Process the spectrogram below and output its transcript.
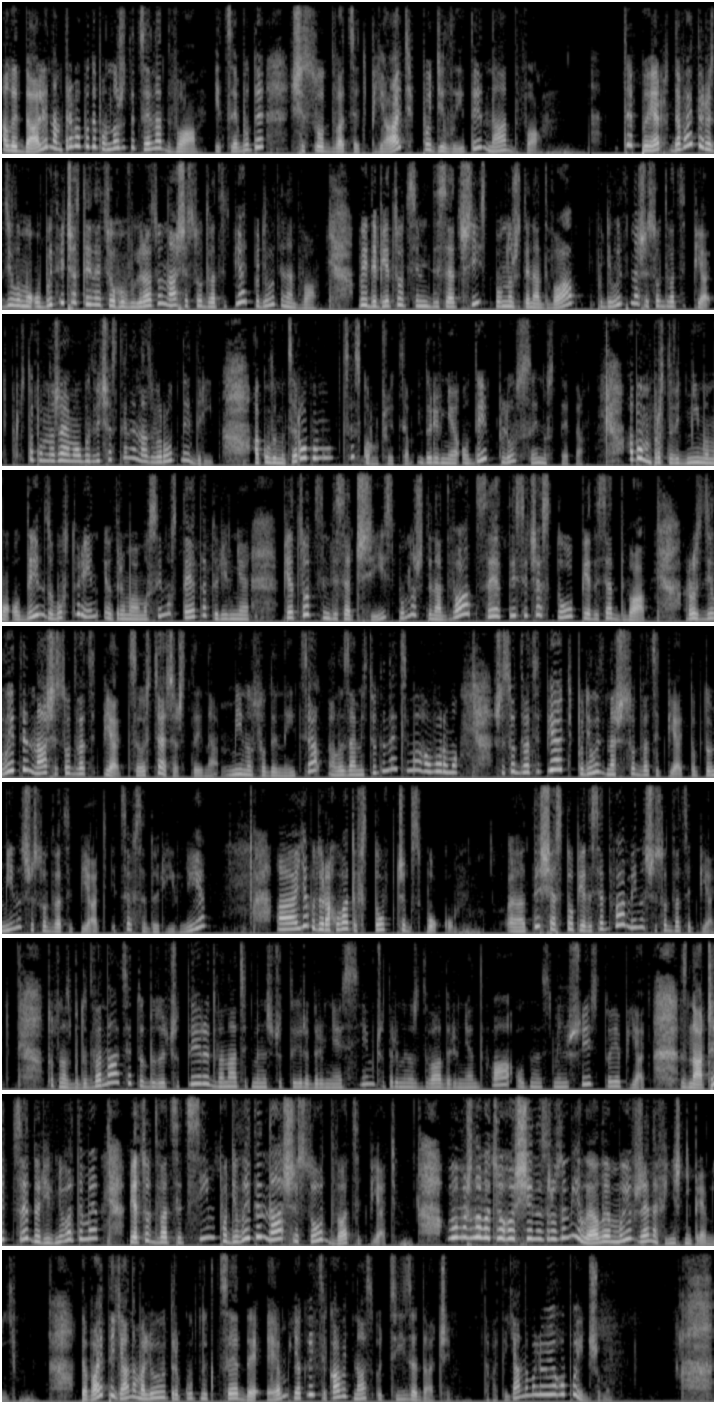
але далі нам треба буде помножити це на 2. І це буде 625 поділити на 2. Тепер давайте розділимо обидві частини цього виразу на 625 поділити на 2. Вийде 576 помножити на 2 поділити на 625. Просто помножаємо обидві частини на зворотний дріб. А коли ми це робимо, це скорочується. Дорівнює 1 плюс синус тета. Або ми просто віднімемо 1 з обох сторін і отримаємо синус тета дорівнює 576 помножити на 2 це 1152. Розділити на 625 це ось ця частина, мінус одиниця, але замість одиниці ми говоримо 625 поділити на 625, тобто мінус 625. І це все дорівнює. Я буду рахувати в стовпчик збоку. 1152 е, мінус 625. Тут у нас буде 12, тут буде 4, 12 мінус 4 дорівнює 7, 4 мінус 2 дорівнює 2, 11 мінус 6 то є 5. Значить, це дорівнюватиме 527 поділити на 625. Ви, можливо, цього ще не зрозуміли, але ми вже на фінішній прямій. Давайте я намалюю трикутник CDM, який цікавить нас у цій задачі. Давайте я намалюю його по-іншому.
